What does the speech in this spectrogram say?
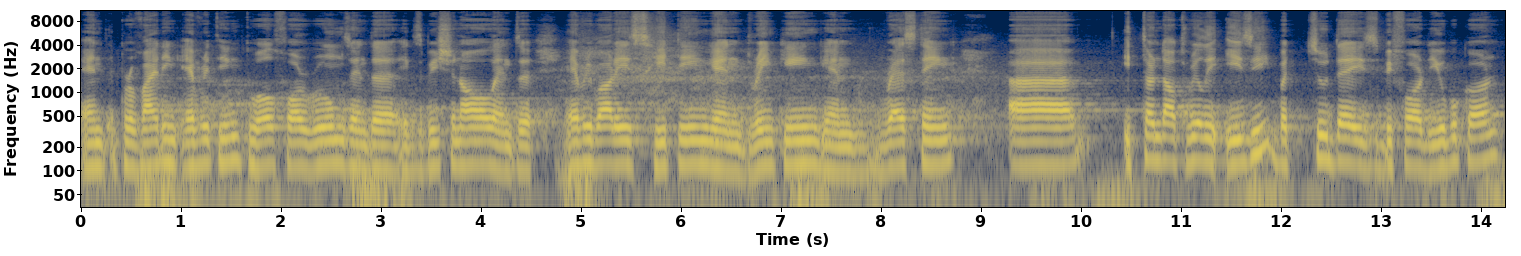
and providing everything to all four rooms and the exhibition hall and uh, everybody's eating and drinking and resting. Uh, it turned out really easy, but two days before the UbuCon,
